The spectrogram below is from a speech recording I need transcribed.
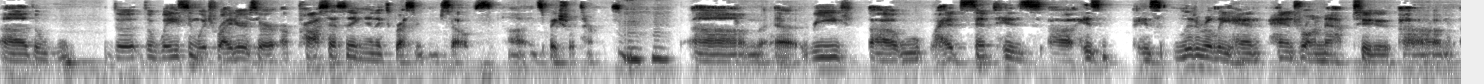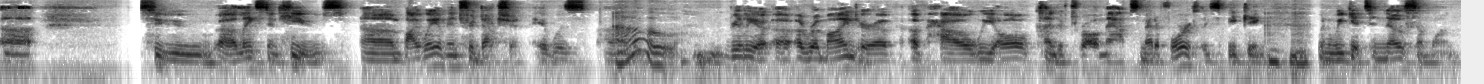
uh, the the, the ways in which writers are, are processing and expressing themselves uh, in spatial terms. Mm-hmm. Um, uh, Rive uh, had sent his uh, his his literally hand hand drawn map to um, uh, to uh, Langston Hughes um, by way of introduction. It was um, oh. really a, a, reminder of, of how we all kind of draw maps, metaphorically speaking, mm-hmm. when we get to know someone,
